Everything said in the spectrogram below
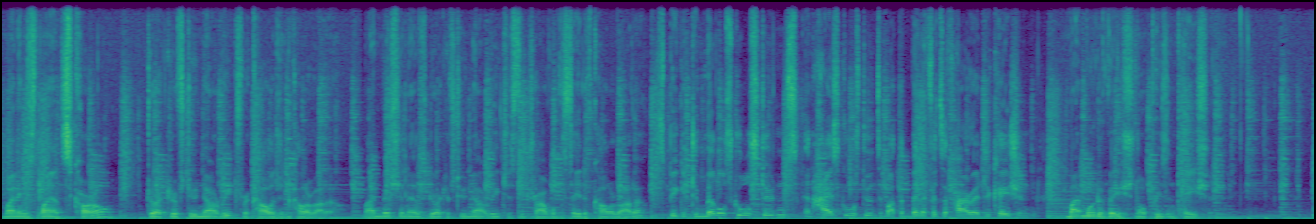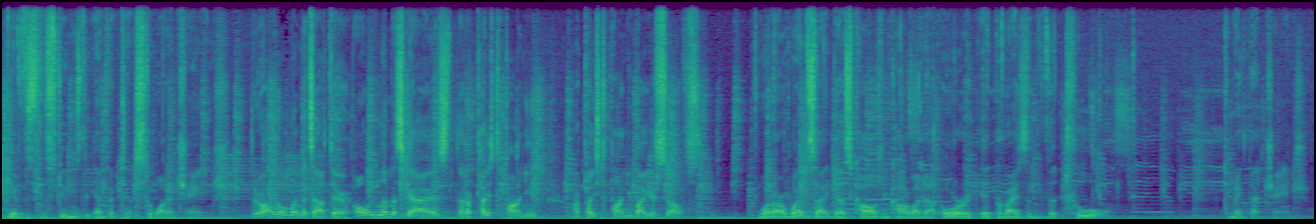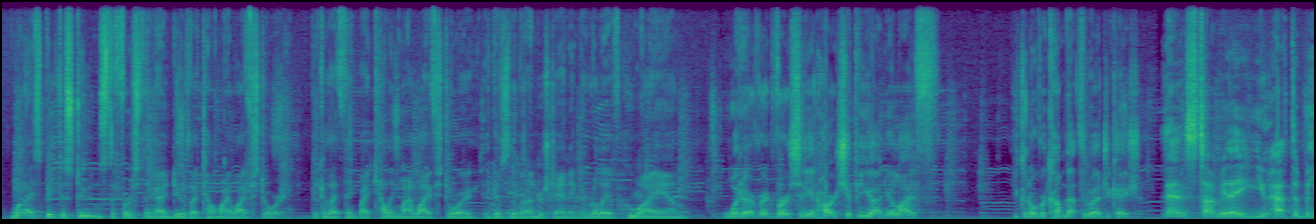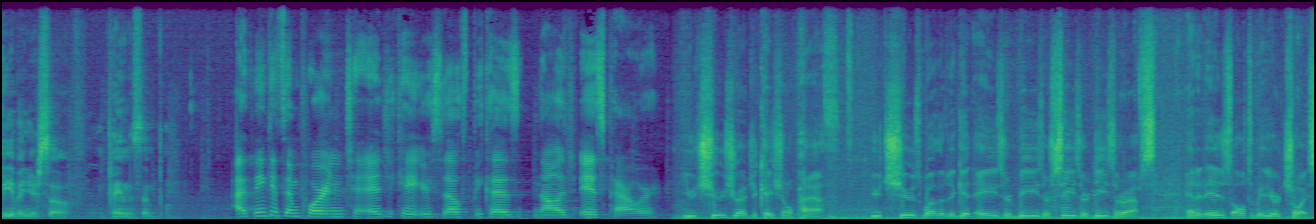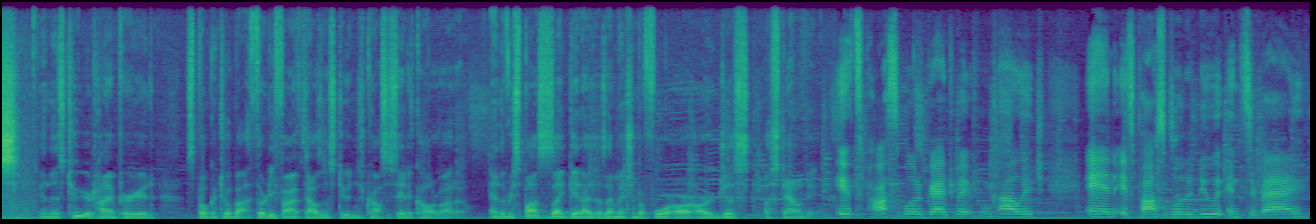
My name is Lance Carl, Director of Student Outreach for College in Colorado. My mission as Director of Student Outreach is to travel the state of Colorado, speaking to middle school students and high school students about the benefits of higher education. My motivational presentation gives the students the impotence to want to change. There are no limits out there. Only limits, guys, that are placed upon you are placed upon you by yourselves. What our website does, collegeincolorado.org, it provides them the tool to make that change. When I speak to students, the first thing I do is I tell my life story because I think by telling my life story, it gives them an understanding of really of who I am. Whatever adversity and hardship you got in your life, you can overcome that through education. Lance taught me that you have to believe in yourself, plain and simple. I think it's important to educate yourself because knowledge is power. You choose your educational path. You choose whether to get A's or B's or C's or D's or F's, and it is ultimately your choice. In this two-year time period, I've spoken to about 35,000 students across the state of Colorado. And the responses I get, as I mentioned before, are, are just astounding. It's possible to graduate from college, and it's possible to do it and survive.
